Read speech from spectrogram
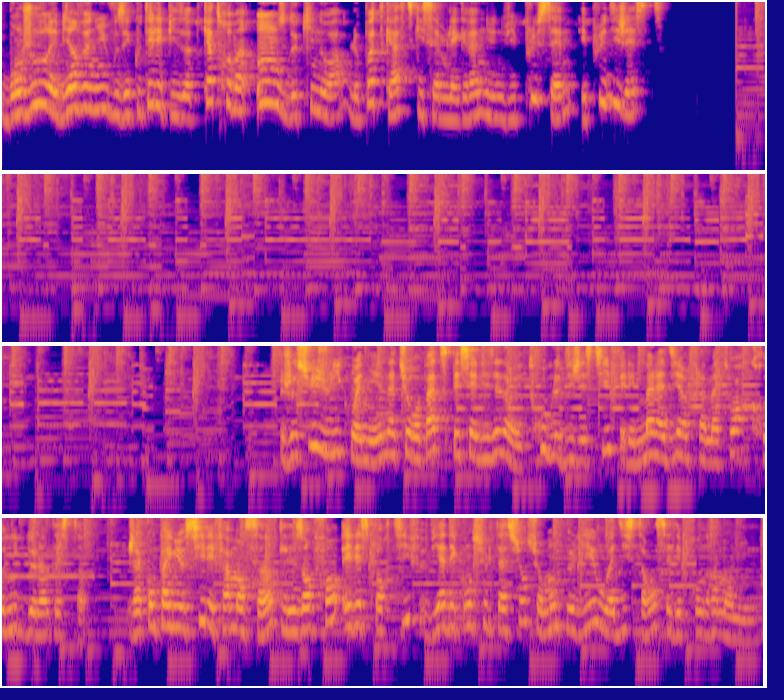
Bonjour et bienvenue, vous écoutez l'épisode 91 de Quinoa, le podcast qui sème les graines d'une vie plus saine et plus digeste. Je suis Julie Coignet, naturopathe spécialisée dans les troubles digestifs et les maladies inflammatoires chroniques de l'intestin. J'accompagne aussi les femmes enceintes, les enfants et les sportifs via des consultations sur Montpellier ou à distance et des programmes en ligne.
